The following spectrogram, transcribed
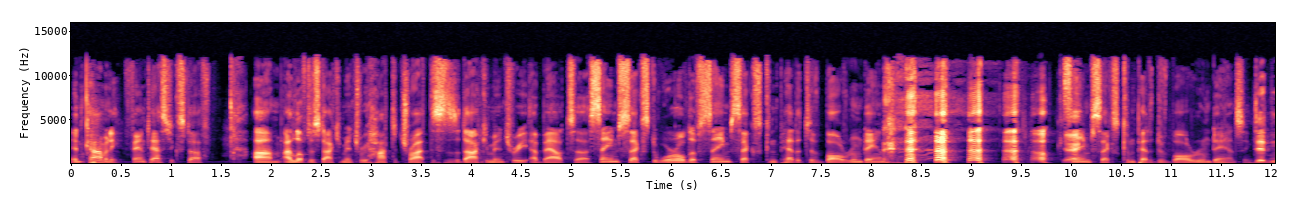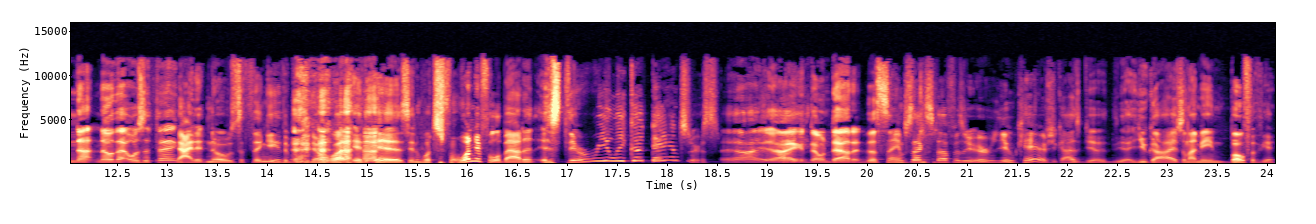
in comedy. Fantastic stuff. Um, I love this documentary, Hot to Trot. This is a documentary about uh, same-sex, the world of same-sex competitive ballroom dancing. okay. Same-sex competitive ballroom dancing. Did not know that was a thing. I didn't know it was a thing either, but you know what? It is. And what's wonderful about it is they're really good dancers. I, I don't doubt it. The same sex stuff is who cares? You guys, you, you guys, and I mean both of you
